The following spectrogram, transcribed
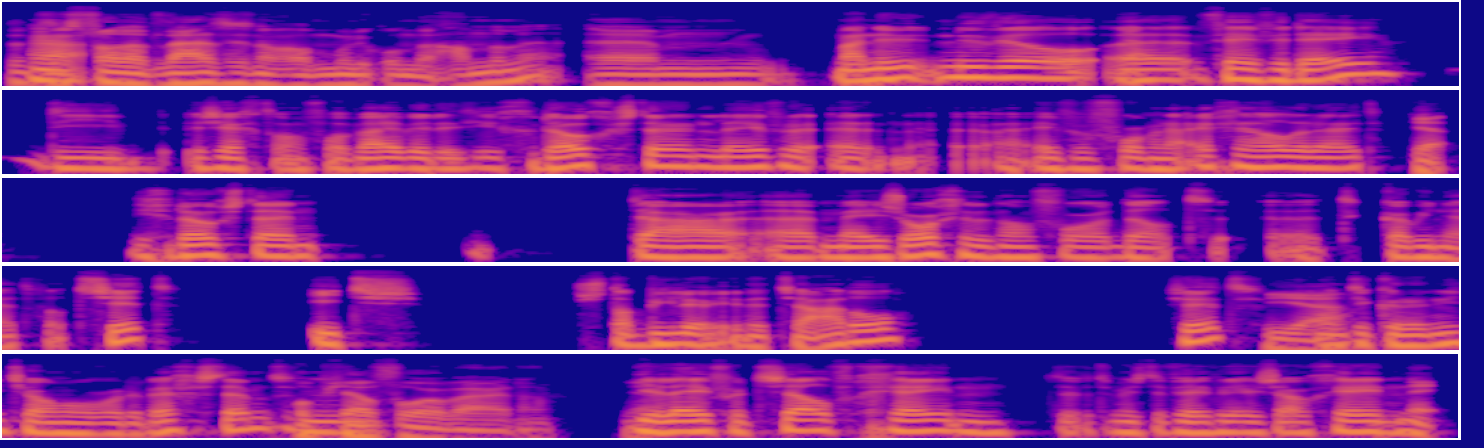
Dat is vooral het laatste is nogal moeilijk onderhandelen. Um, maar nu, nu wil ja. uh, VVD, die zegt dan van wij willen die gedoogsteun leveren. En uh, even voor mijn eigen helderheid. Ja. Die gedoogsteun, daarmee uh, zorgen er dan voor dat het kabinet wat zit, iets stabieler in het zadel zit. Ja. Want die kunnen niet zomaar worden weggestemd. Op jouw voorwaarden. Je levert zelf geen, tenminste de VVD zou geen nee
